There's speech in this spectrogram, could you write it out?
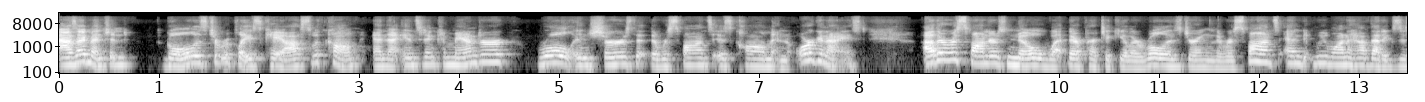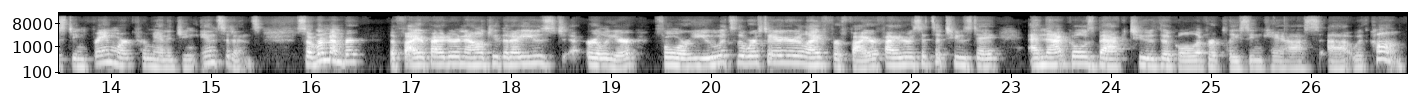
As I mentioned, goal is to replace chaos with calm, and that incident commander role ensures that the response is calm and organized. Other responders know what their particular role is during the response, and we want to have that existing framework for managing incidents. So remember, the firefighter analogy that I used earlier for you, it's the worst day of your life. For firefighters, it's a Tuesday. And that goes back to the goal of replacing chaos uh, with calm.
